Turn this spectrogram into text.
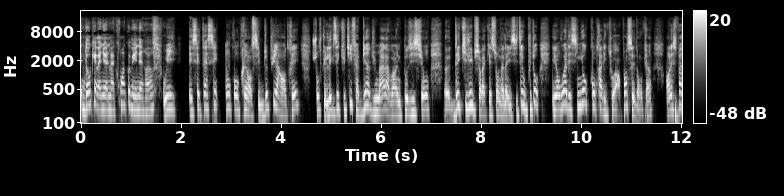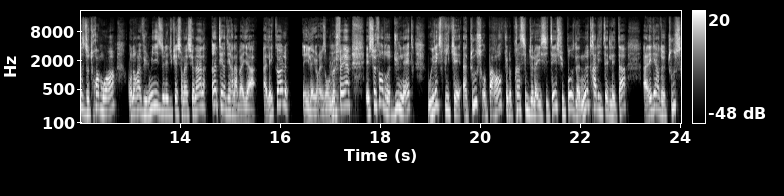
Donc Emmanuel Macron a commis une erreur Oui, et c'est assez incompréhensible. Depuis la rentrée, je trouve que l'exécutif a bien du mal à avoir une position euh, d'équilibre sur la question de la laïcité, ou plutôt, il envoie des signaux contradictoires. Pensez donc, hein, en l'espace de trois mois, on aura vu le ministre de l'Éducation nationale interdire la baya à l'école, et il a eu raison de le mmh. faire, et se fendre d'une lettre où il expliquait à tous, aux parents, que le principe de laïcité suppose la neutralité de l'État à l'égard de tous,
